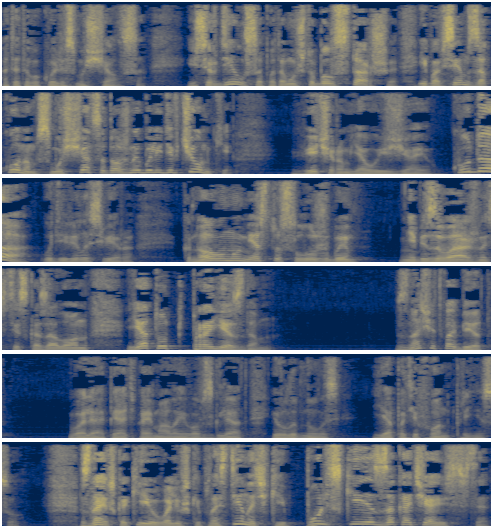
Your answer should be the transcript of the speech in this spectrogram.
От этого Коля смущался. И сердился, потому что был старше, и по всем законам смущаться должны были девчонки. «Вечером я уезжаю». «Куда?» — удивилась Вера. «К новому месту службы». «Не без важности», — сказал он. «Я тут проездом». «Значит, в обед». Валя опять поймала его взгляд и улыбнулась. «Я патефон принесу». Знаешь, какие у Валюшки пластиночки, польские закачаешься.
